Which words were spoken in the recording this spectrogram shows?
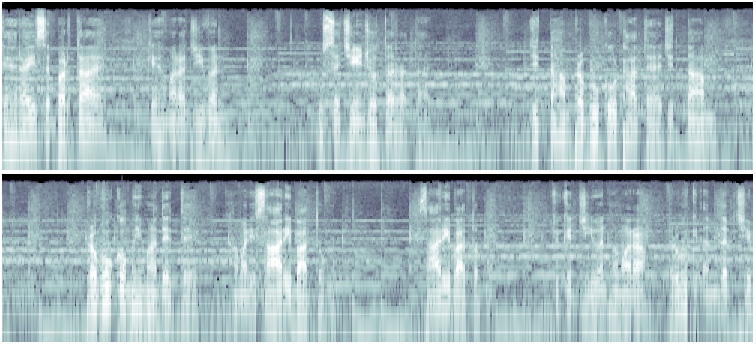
गहराई से बढ़ता है कि हमारा जीवन उससे चेंज होता रहता है। जितना हम प्रभु को उठाते हैं, जितना हम प्रभु को महिमा देते हैं, हमारी सारी बातों में, सारी बातों में क्योंकि जीवन हमारा प्रभु के अंदर छिप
